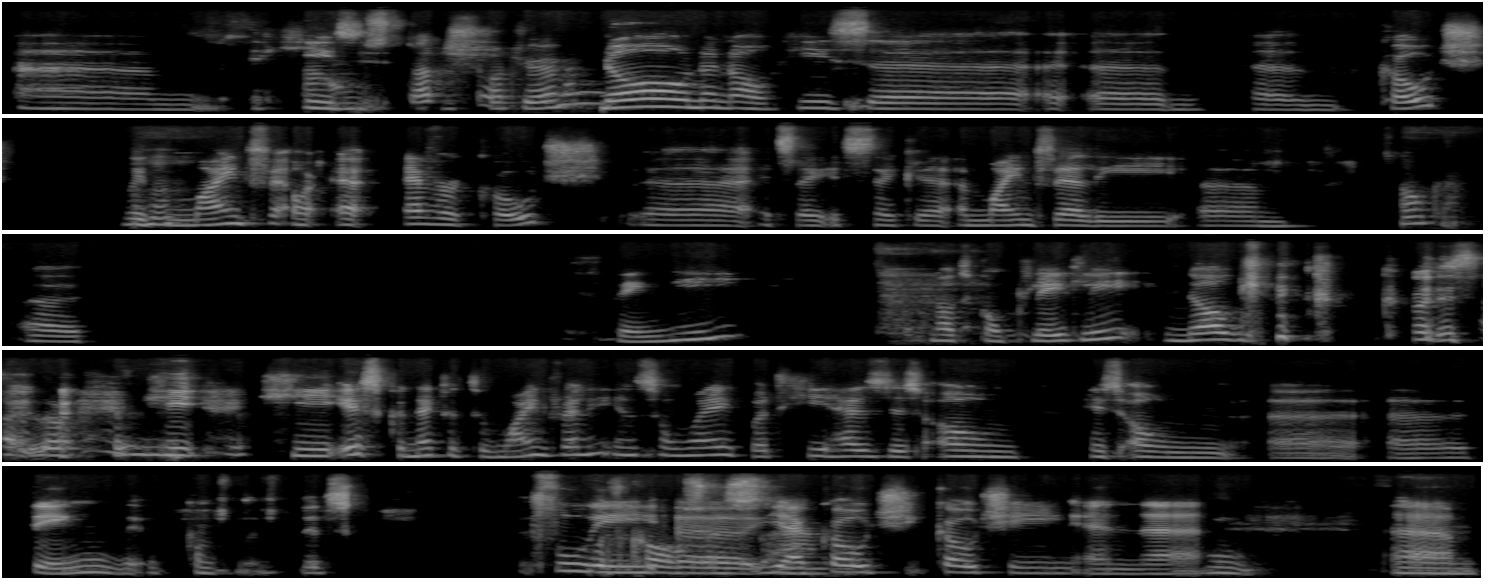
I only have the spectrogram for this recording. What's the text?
Um, he's Dutch or German? No, no, no. He's a, a, a coach with mm-hmm. Mind or Evercoach. Uh, it's like it's like a, a Mindvalley um, Okay. Uh, thingy, not completely. No, because he he is connected to Mind Mindvalley in some way, but he has his own his own uh, uh, thing that's fully uh, yeah um, coach coaching and uh, mm. um,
